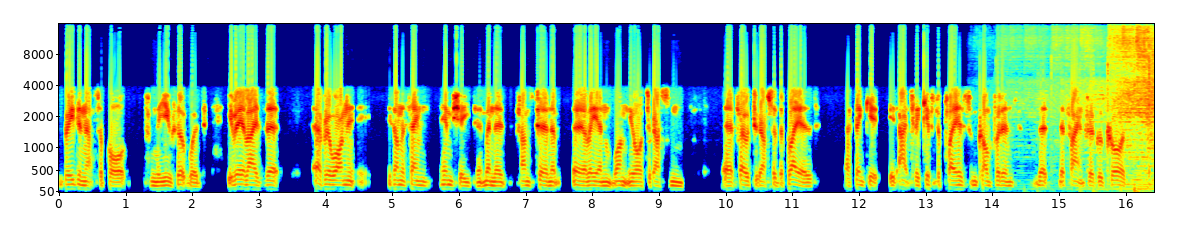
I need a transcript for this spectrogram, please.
breeding that support from the youth upwards, you realise that everyone is on the same hymn sheet. And when the fans turn up early and want the autographs and uh, photographs of the players, I think it, it actually gives the players some confidence that they're fighting for a good cause.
